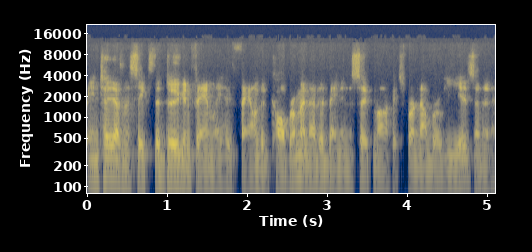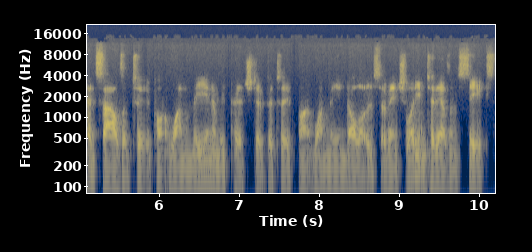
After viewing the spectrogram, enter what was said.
in 2006, the Dugan family who founded Cobram, and that had been in the supermarkets for a number of years, and it had sales of 2.1 million, and we purchased it for 2.1 million dollars eventually in 2006.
